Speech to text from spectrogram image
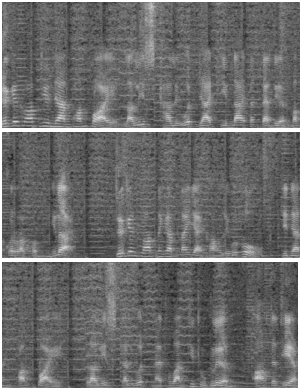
เจเกนครอปยืนยันพร้อมปล่อยลาลิสคาริอุสย้ายทีมได้ตั้งแต่เดือนมกราคมนี้เลยเจเกนครอปนะครับนายใหญ่ของลิเวอร์พูลยืนยันพร้อมปล่อยลาลิสคาริอุสในทวันที่ถูกเลื่อนออกจากทีม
